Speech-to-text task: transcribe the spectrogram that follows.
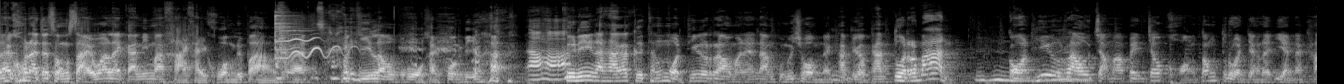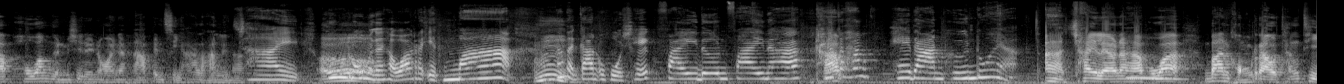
หลายๆคนอาจจะสงสัยว่ารายการนี้มาขายไขควงหรือเปล่าใช่ไหมเมื่อกี้เราโอ้โหไขควงดีมากอ่าฮะคือนี่นะฮะก็คือทั้งหมดที่เรามาแนะนำคุณผู้ชมนะครับเกี่ยวกับการตรวจระบ้าน ก่อนที่เราจะมาเป็นเจ้าของต้องตรวจอย่างละเอียดนะครับ เพราะว่าเงินไม่ใช่น้อยๆนะครับเป็น4ี่ห้าล้านเลยนะ ใช่เออเพิ่งรู้เหมือนกันค่ะว่าละเอียดมากอืมตั้งแต่การโอ้โหเช็คไฟเดินไฟนะคะครับแม้กระทั่งเพดานพื้นด้วยอะ อ่าใช่แล้วนะฮะเพราะว่าบ้านของเราทั้งที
